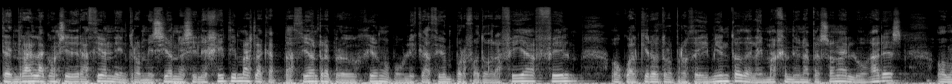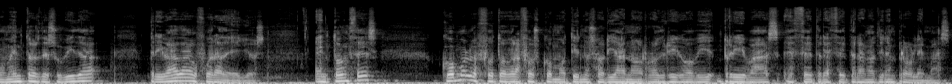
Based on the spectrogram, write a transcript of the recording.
Tendrá en la consideración de intromisiones ilegítimas la captación, reproducción o publicación por fotografía, film o cualquier otro procedimiento de la imagen de una persona en lugares o momentos de su vida privada o fuera de ellos. Entonces, ¿Cómo los fotógrafos como Tino Soriano, Rodrigo Rivas, etcétera, etcétera, no tienen problemas?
